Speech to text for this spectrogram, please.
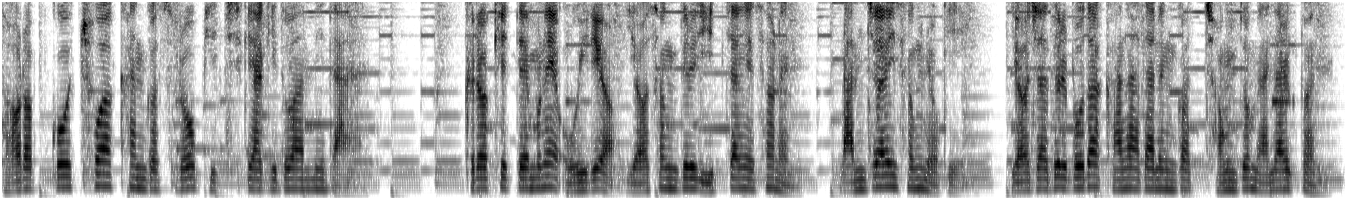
더럽고 추악한 것으로 비치게 하기도 합니다. 그렇기 때문에 오히려 여성들 입장에서는 남자의 성욕이 여자들보다 강하다는 것 정도만 알뿐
